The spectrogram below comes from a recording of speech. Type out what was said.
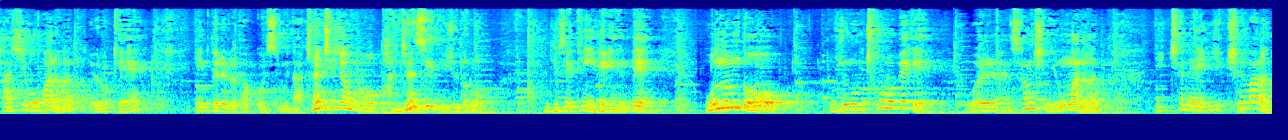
45만원 이렇게 임대료를 받고 있습니다. 전체적으로 반전세 기준으로 이제 세팅이 되어 있는데 원룸도 보증금 1,500에 월한 36만원, 2천에 27만원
